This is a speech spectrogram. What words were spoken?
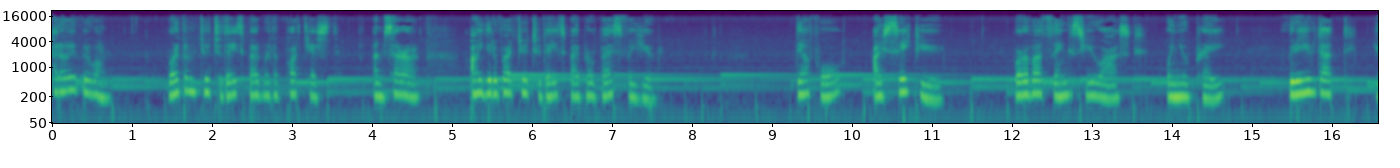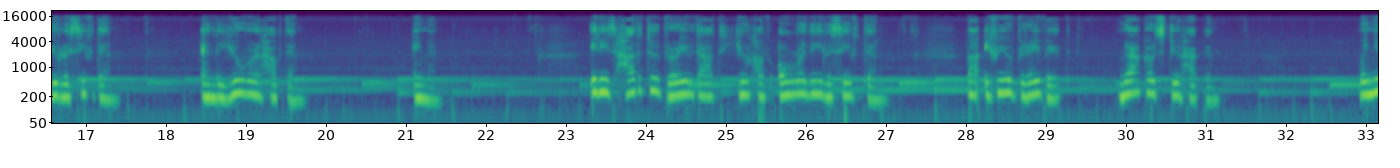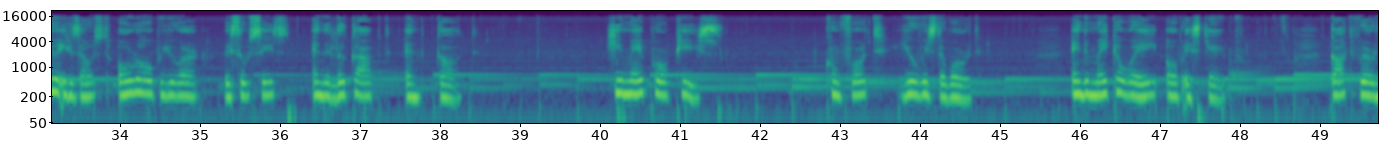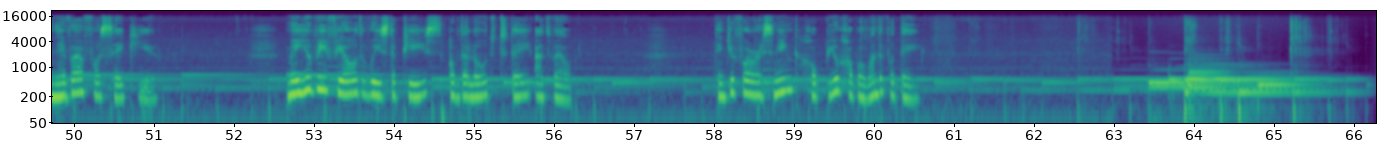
Hello everyone. Welcome to today's Bible podcast. I'm Sarah. I deliver to today's Bible verse for you. Therefore, I say to you, whatever things you ask when you pray, believe that you receive them and you will have them. Amen. It is hard to believe that you have already received them, but if you believe it, miracles do happen. When you exhaust all of your resources and look up at God, He may pour peace, comfort you with the word, and make a way of escape. God will never forsake you. May you be filled with the peace of the Lord today as well. Thank you for listening. Hope you have a wonderful day.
